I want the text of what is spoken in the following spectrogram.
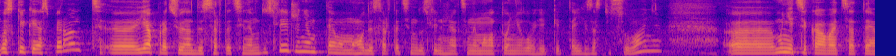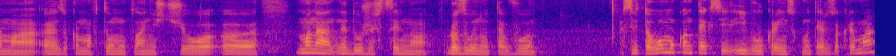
оскільки я аспірант, е, я працюю над дисертаційним дослідженням. Тема мого дисертаційного дослідження це немонотонні логіки та їх застосування. Е, мені цікава ця тема, е, зокрема в тому плані, що е, вона не дуже сильно розвинута в світовому контексті і в українському теж, зокрема.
